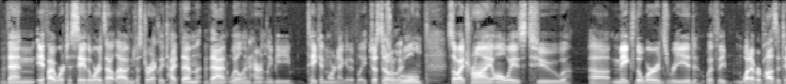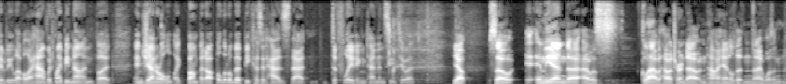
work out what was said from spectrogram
than if I were to say the words out loud and just directly type them. That will inherently be taken more negatively, just as a rule. So I try always to uh, make the words read with the whatever positivity level I have, which might be none, but in general, like bump it up a little bit because it has that deflating tendency to it. Yep. So in the end, uh, I was glad with how it turned out and how I handled it, and that I wasn't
